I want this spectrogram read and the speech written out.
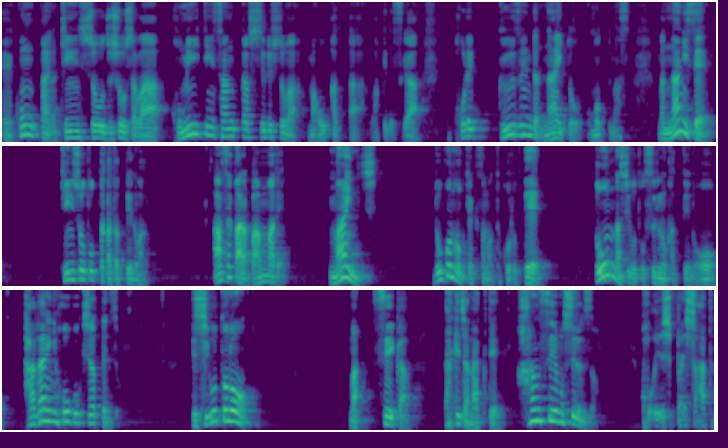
え今回の金賞受賞者はコミュニティに参加している人が、ま、多かったわけですが、これ偶然ではないと思ってます。まあ、何せ、金賞を取った方っていうのは、朝から晩まで、毎日、どこのお客様のところで、どんな仕事をするのかっていうのを、互いに報告し合ってるんですよ。で、仕事の、まあ、成果だけじゃなくて、反省もしてるんですよ。こういう失敗したと、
